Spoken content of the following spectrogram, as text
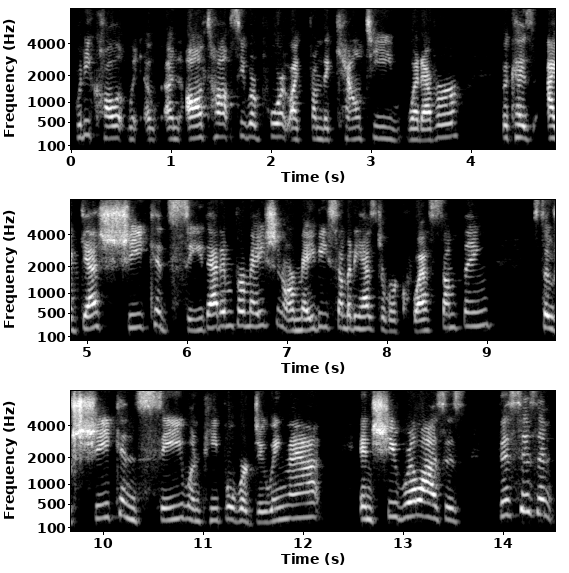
what do you call it? An autopsy report, like from the county, whatever because I guess she could see that information, or maybe somebody has to request something so she can see when people were doing that. And she realizes this isn't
